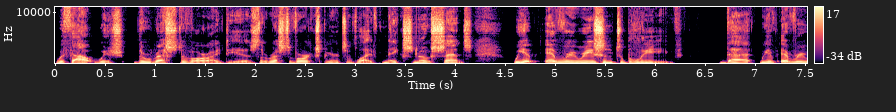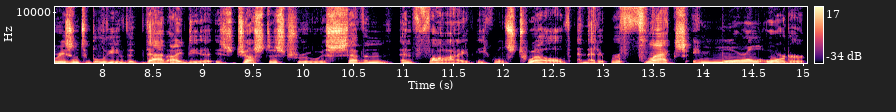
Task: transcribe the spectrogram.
without which the rest of our ideas, the rest of our experience of life makes no sense. We have every reason to believe that we have every reason to believe that that idea is just as true as 7 and 5 equals 12 and that it reflects a moral order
